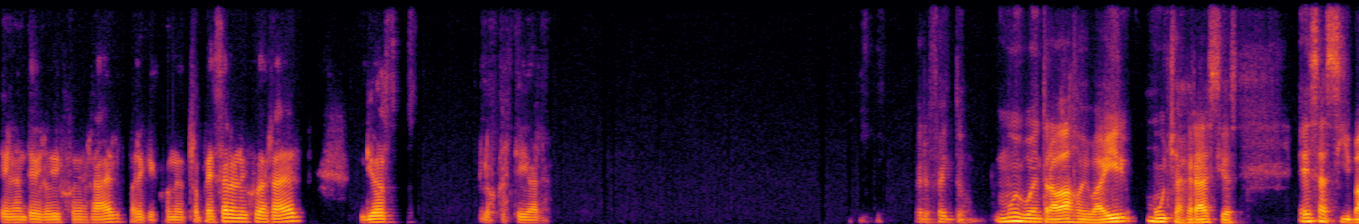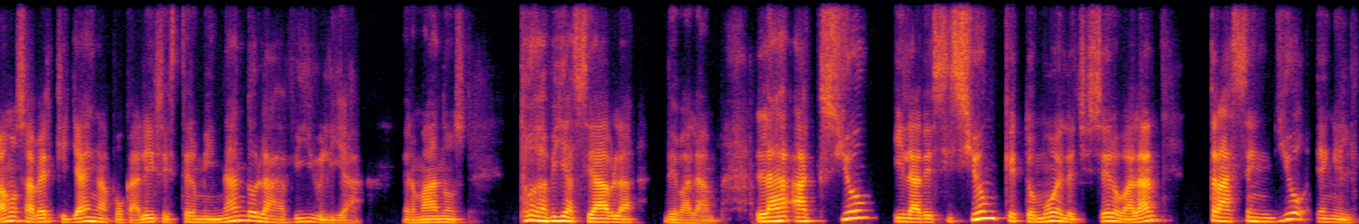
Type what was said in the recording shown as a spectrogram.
delante de los hijos de Israel, para que cuando tropezaran los hijos de Israel, Dios los castigara. Perfecto. Muy buen trabajo, Ibair. Muchas gracias. Es así. Vamos a ver que ya en Apocalipsis, terminando la Biblia, hermanos, todavía se habla de Balaam. La acción y la decisión que tomó el hechicero Balaam trascendió en el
